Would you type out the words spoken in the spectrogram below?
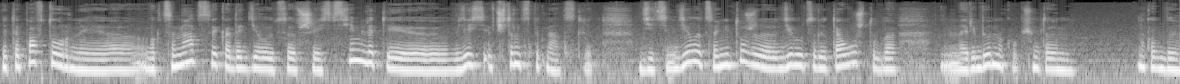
Это повторные э, вакцинации, когда делаются в 6-7 лет и э, в 14-15 лет детям делаются. Они тоже делаются для того, чтобы ребенок, в общем-то, ну как бы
